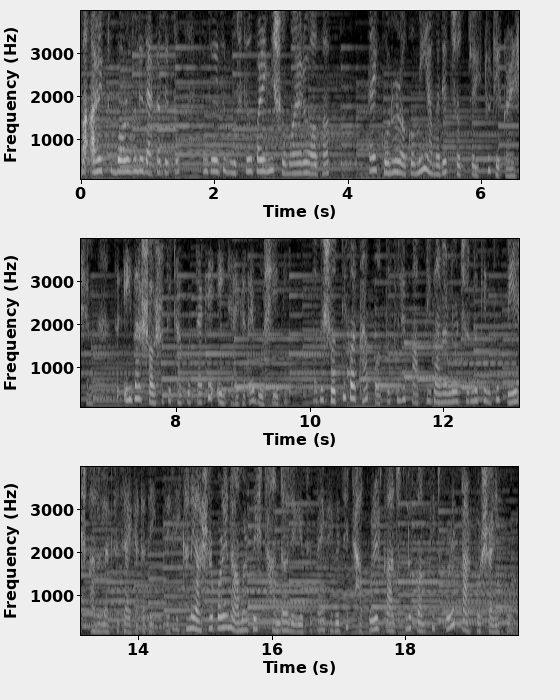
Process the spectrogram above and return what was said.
বা আর একটু বড় হলে দেখা যেত, কিন্তু এই যে বুঝতেও পারিনি সময়েরও অভাব। তাই কোনো রকমই আমাদের ছোট্ট একটু ডেকোরেশন। তো এইবার সরস্বতী ঠাকুরটাকে এই জায়গাটায় বসিয়ে দিই। তবে সত্যি কথা পদ্ম ফুলের পাপড়ি বানানোর জন্য কিন্তু বেশ ভালো লাগছে জায়গাটা দেখতে। এখানে আসার পরে না, আমার বেশ ঠান্ডাও লেগেছে, তাই ভেবেছি ঠাকুরের কাজগুলো কমপ্লিট করে তারপর শাড়ি পরবো।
